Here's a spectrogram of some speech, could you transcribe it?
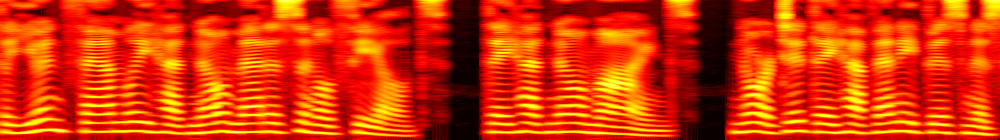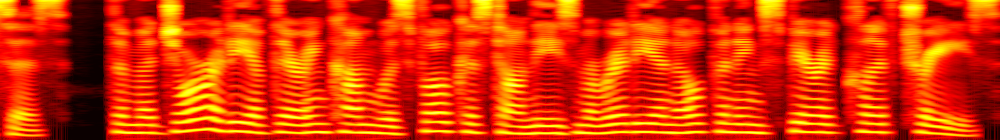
The Yun family had no medicinal fields, they had no mines, nor did they have any businesses. The majority of their income was focused on these meridian opening spirit cliff trees.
